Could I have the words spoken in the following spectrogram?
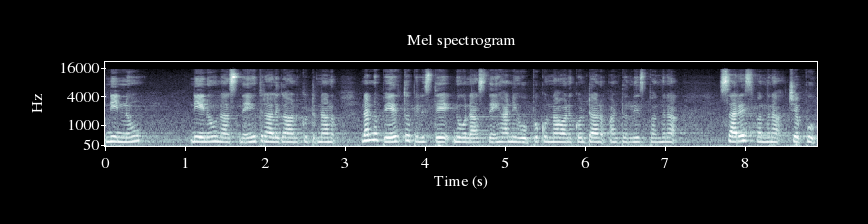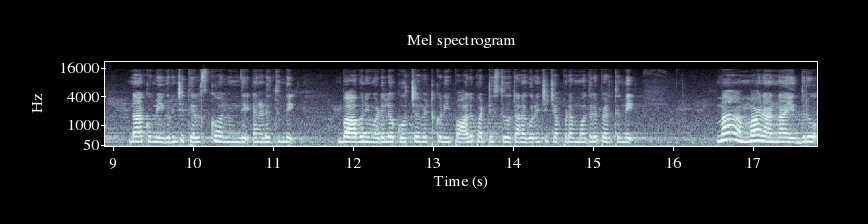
నిన్ను నేను నా స్నేహితురాలుగా అనుకుంటున్నాను. నన్ను పేరుతో పిలిస్తే నువ్వు నా స్నేహాన్ని ఒప్పుకున్నావు అనుకుంటాను అంటుంది స్పందన. సరే స్పందన చెప్పు. నాకు మీ గురించి తెలుసుకోవాలనుంది అని అడుగుతుంది. బాబుని ఒడిలో కూర్చోబెట్టుకుని పాలు పట్టిస్తూ తన గురించి చెప్పడం మొదలు పెడుతుంది. మా అమ్మ నాన్న ఇద్దరు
